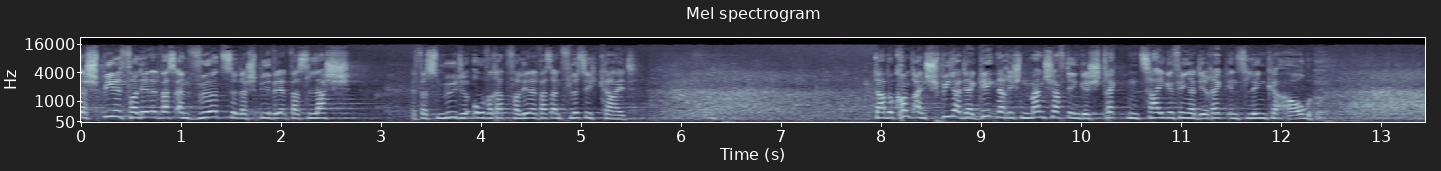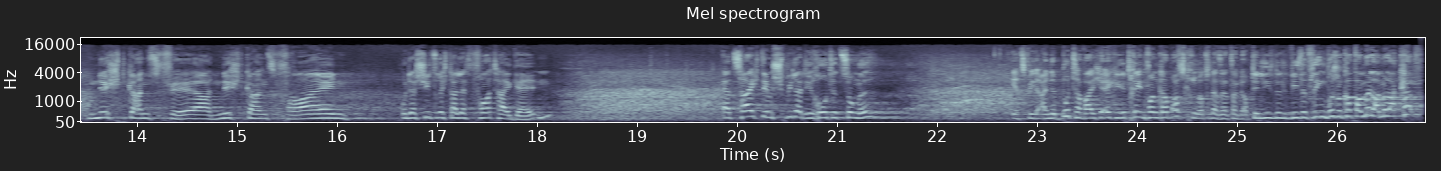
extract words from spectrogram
Das Spiel verliert etwas an Würze, das Spiel wird etwas lasch, etwas müde. Overath verliert etwas an Flüssigkeit. Da bekommt ein Spieler der gegnerischen Mannschaft den gestreckten Zeigefinger direkt ins linke Auge. Nicht ganz fair, nicht ganz fein. Und der Schiedsrichter lässt Vorteil gelten. Er zeigt dem Spieler die rote Zunge. jetzt wieder eine butterweiche Ecke getreten von Grabowski zu der Seite. Ob den Wiesel, Wiesel fliegen, Wuschelkopf, Müller, Müller, Kopf,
